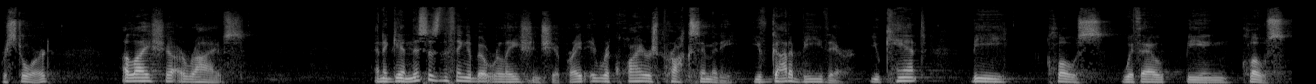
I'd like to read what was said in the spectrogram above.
restored. Elisha arrives. And again, this is the thing about relationship, right? It requires proximity. You've got to be there. You can't be close without being close.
